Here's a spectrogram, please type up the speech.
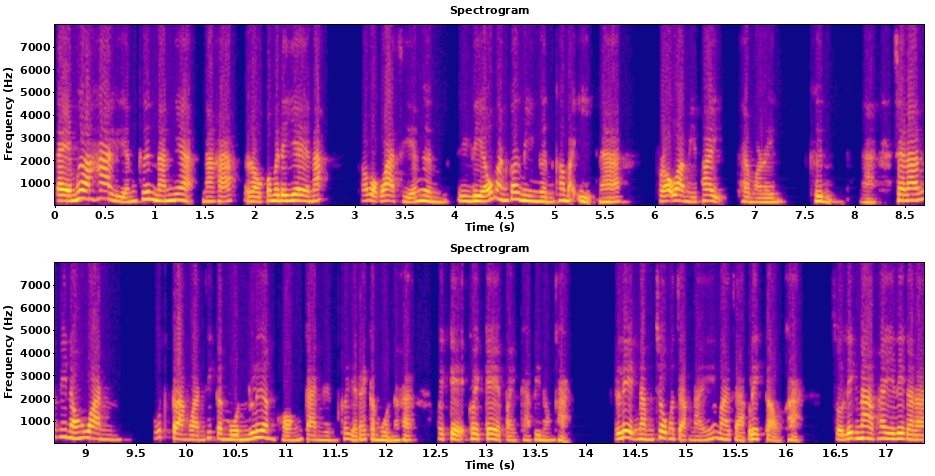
แต่เมื่อห้าเหรียญขึ้นนั้นเนี่ยนะคะ เราก็ไม่ได้แย่นะเขาบอกว่าเสียเงินเดี๋ยวมันก็มีเงินเข้ามาอีกนะ เพราะว่ามีไพ่เทมเรนขึ้นนะฉะนั้นพี่น้องวัน พุธกลางวันที่กังวลเรื่องของการเงินก็อย่าได้กังวลนะคะ ค่อยแก้ค่อยแก้ไปค่ะพี่น้องค่ะ เลขนำโชคมาจากไหนมาจากเลขเก่าค่ะ ส่วนเลขหน้าไพ่เลขอะไร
